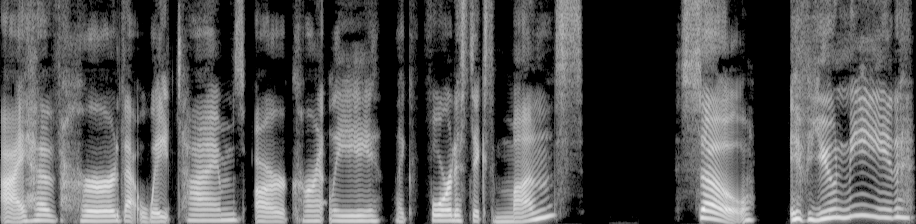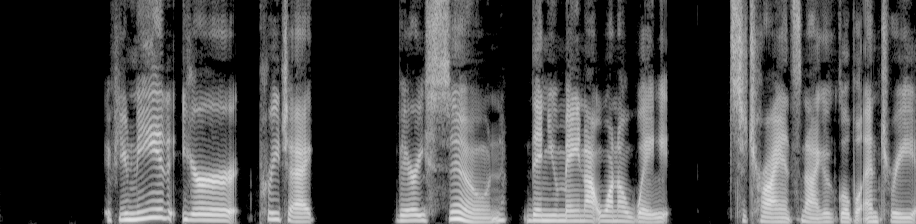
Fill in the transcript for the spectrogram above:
I have heard that wait times are currently like four to six months. So, if you need if you need your pre-check very soon, then you may not want to wait to try and snag a global entry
